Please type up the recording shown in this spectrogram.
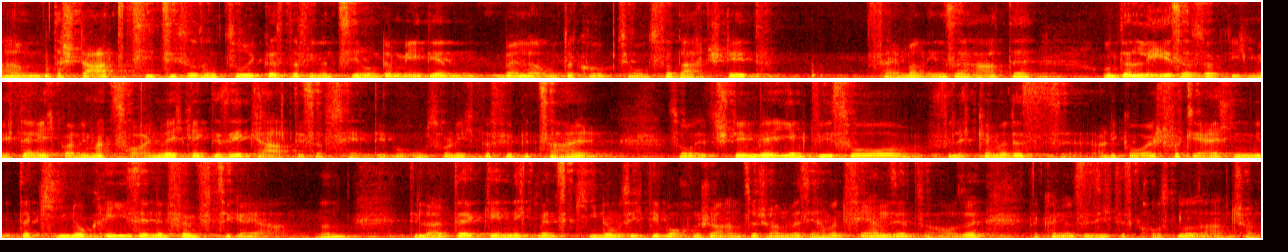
Ähm, der Staat zieht sich sozusagen zurück aus der Finanzierung der Medien, weil er unter Korruptionsverdacht steht. Feimann-Inserate. Und der Leser sagt, ich möchte eigentlich gar nicht mehr zahlen, weil ich kriege das eh gratis aufs Handy. Warum soll ich dafür bezahlen? So, jetzt stehen wir irgendwie so, vielleicht können wir das allegorisch vergleichen mit der Kinokrise in den 50er Jahren. Ne? Die Leute gehen nicht mehr ins Kino, um sich die Wochenschau anzuschauen, weil sie haben einen Fernseher zu Hause. Da können sie sich das kostenlos anschauen.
